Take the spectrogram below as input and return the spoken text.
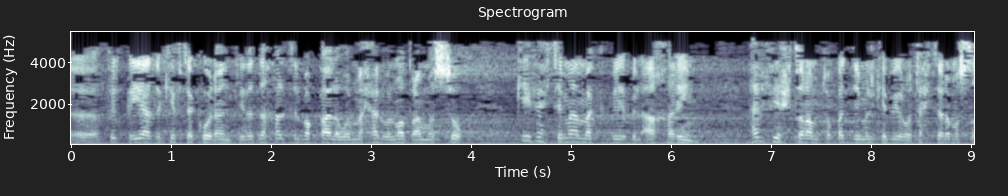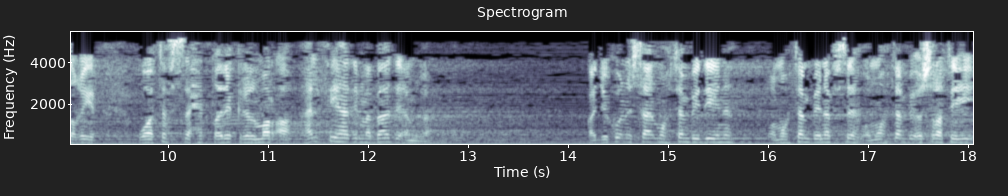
آه، في القيادة كيف تكون أنت؟ إذا دخلت البقالة والمحل والمطعم والسوق كيف اهتمامك بالآخرين؟ هل في احترام تقدم الكبير وتحترم الصغير وتفسح الطريق للمرأة؟ هل في هذه المبادئ أم لا؟ قد يكون إنسان مهتم بدينه ومهتم بنفسه ومهتم بأسرته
